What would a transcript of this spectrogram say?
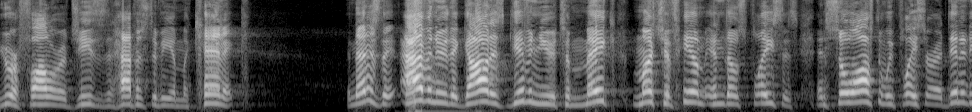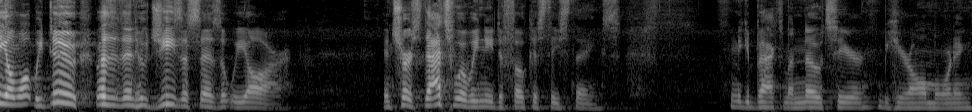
You're a follower of Jesus that happens to be a mechanic. And that is the avenue that God has given you to make much of Him in those places. And so often we place our identity on what we do rather than who Jesus says that we are. In church, that's where we need to focus these things. Let me get back to my notes here. I'll be here all morning.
